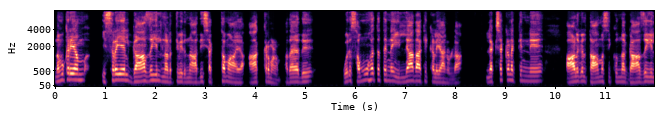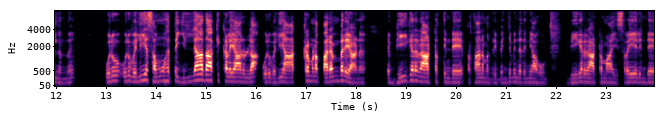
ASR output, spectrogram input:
നമുക്കറിയാം ഇസ്രയേൽ ഗാസയിൽ നടത്തിവരുന്ന അതിശക്തമായ ആക്രമണം അതായത് ഒരു സമൂഹത്തെ തന്നെ ഇല്ലാതാക്കി കളയാനുള്ള ലക്ഷക്കണക്കിന് ആളുകൾ താമസിക്കുന്ന ഗാസയിൽ നിന്ന് ഒരു ഒരു വലിയ സമൂഹത്തെ ഇല്ലാതാക്കി കളയാനുള്ള ഒരു വലിയ ആക്രമണ പരമ്പരയാണ് ഭീകരരാഷ്ട്രത്തിന്റെ പ്രധാനമന്ത്രി ബെഞ്ചമിൻ നെതന്യാഹുവും ഭീകരരാഷ്ട്രമായ ഇസ്രയേലിന്റെ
